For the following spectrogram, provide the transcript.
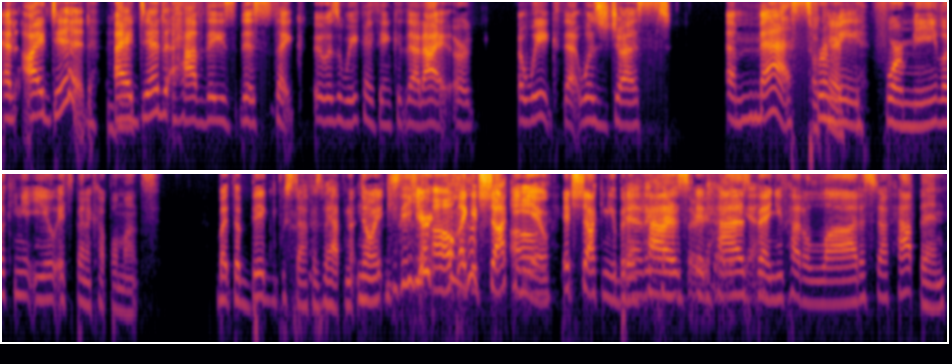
And I did. I did have these this like it was a week I think that I or a week that was just a mess for Okay, me. For me, looking at you, it's been a couple months. But the big stuff has happened. No, you see, you're Oh. like it's shocking Oh. you. It's shocking you, but Yeah, it has. It has yeah. been. You've had a lot of stuff happen,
